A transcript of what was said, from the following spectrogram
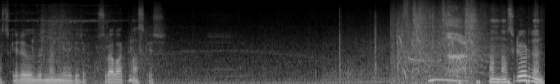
Askeri öldürmem gerekecek. Kusura bakma asker. Lan nasıl gördün?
